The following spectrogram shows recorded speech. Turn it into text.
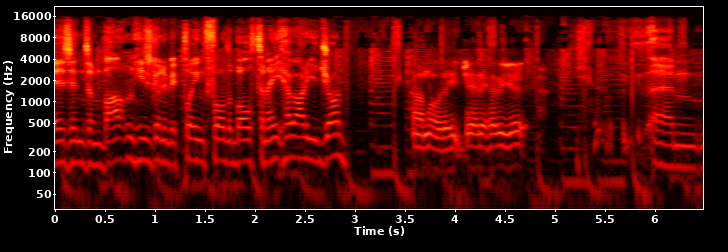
is in Dumbarton. He's going to be playing for the ball tonight. How are you, John? I'm alright, Jerry. How are you? Um,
